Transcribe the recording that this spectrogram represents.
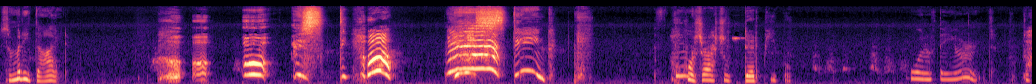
somebody died. oh, oh, he stink. Oh, they stink. Of course, they're actually dead people. What if they aren't?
